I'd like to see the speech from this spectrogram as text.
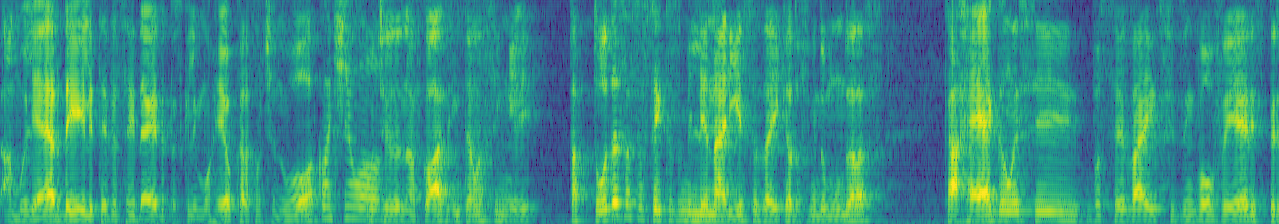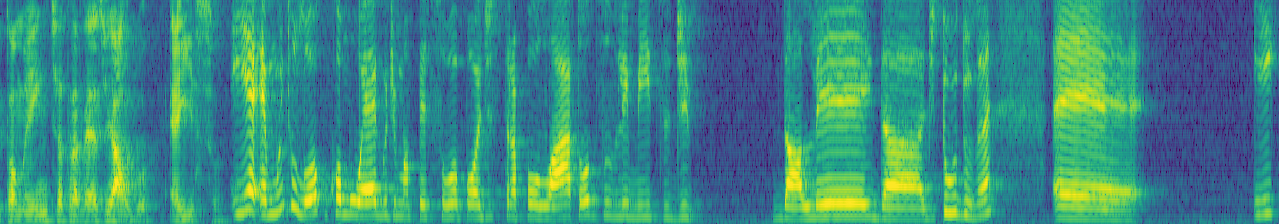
a mulher dele teve essa ideia depois que ele morreu, porque ela continuou. Continuou. O Children of God. Então, assim, ele tá todas essas seitas milenaristas aí que é do fim do mundo, elas carregam esse você vai se desenvolver espiritualmente através de algo. É isso. E é, é muito louco como o ego de uma pessoa pode extrapolar todos os limites de, da lei, da, de tudo, né? É, e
